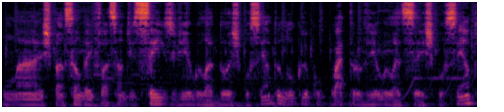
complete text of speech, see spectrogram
uma expansão da inflação de 6,2%, núcleo com 4,6%,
